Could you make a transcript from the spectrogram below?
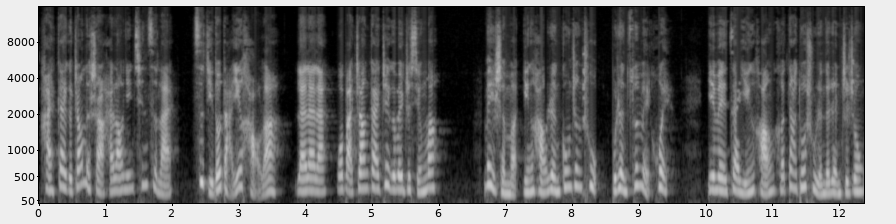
嗨，盖个章的事儿还劳您亲自来，自己都打印好了。来来来，我把章盖这个位置行吗？为什么银行认公证处不认村委会？因为在银行和大多数人的认知中，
